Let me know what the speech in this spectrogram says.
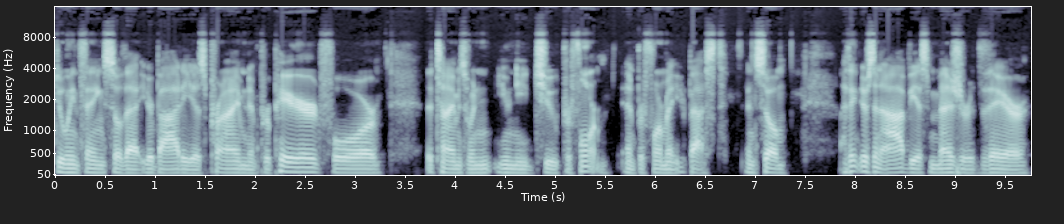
doing things so that your body is primed and prepared for the times when you need to perform and perform at your best. And so I think there's an obvious measure there.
